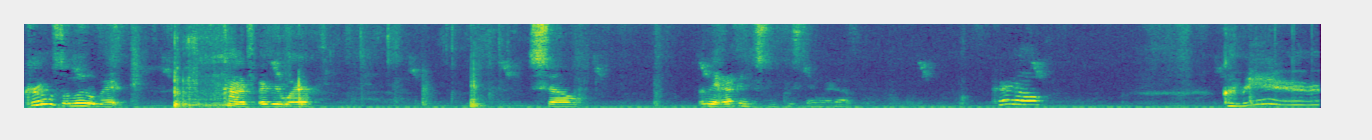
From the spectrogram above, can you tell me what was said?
Girl's a little bit kind of everywhere. So I mean, I can just look this thing right up. Colonel, come here.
